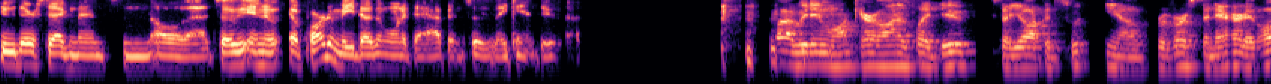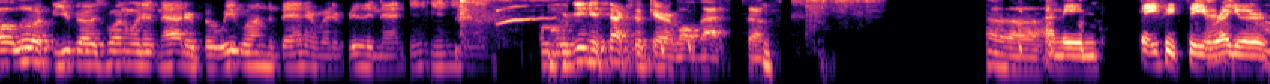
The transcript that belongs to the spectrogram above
do their segments and all of that. So, and a, a part of me doesn't want it to happen, so they can't do that. Why we didn't want Carolina to play Duke, so y'all could, sw- you know, reverse the narrative. Oh, look, you guys won when it mattered, but we won the banner when it really meant. Well, Virginia Tech took care of all that. So, uh, I mean, ACC regular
